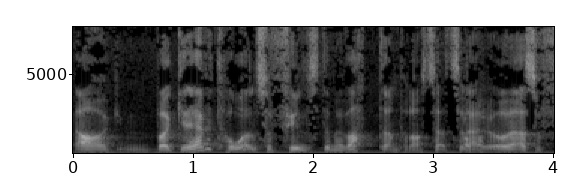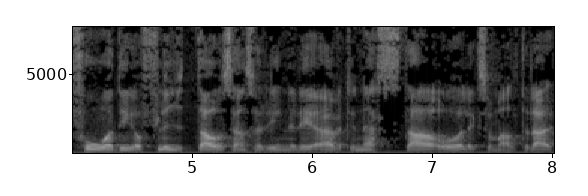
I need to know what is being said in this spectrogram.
ja, bara gräv ett hål så fylls det med vatten på något sätt sådär. Ja. Och alltså få det att flyta och sen så rinner det över till nästa och liksom allt det där.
